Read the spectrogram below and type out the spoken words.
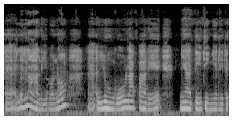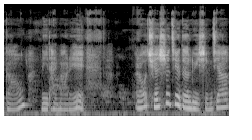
呃，在哪里不喏？呃，龙哥喇叭的，日的第日里的讲，你太嘛的。然后全世界的旅行家，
